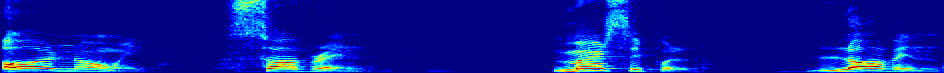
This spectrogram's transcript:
all knowing, sovereign, merciful, loving,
